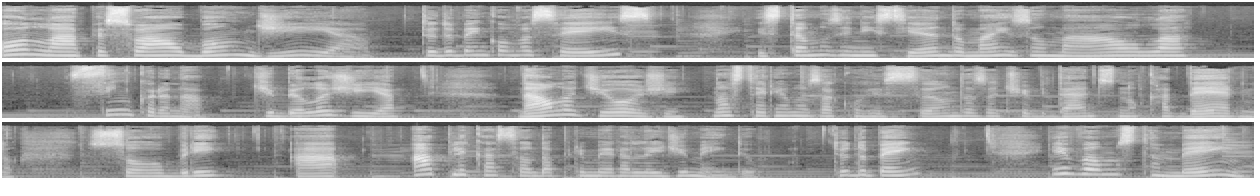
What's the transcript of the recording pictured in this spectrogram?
Olá, pessoal, bom dia! Tudo bem com vocês? Estamos iniciando mais uma aula síncrona de biologia. Na aula de hoje, nós teremos a correção das atividades no caderno sobre a aplicação da primeira lei de Mendel. Tudo bem? E vamos também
